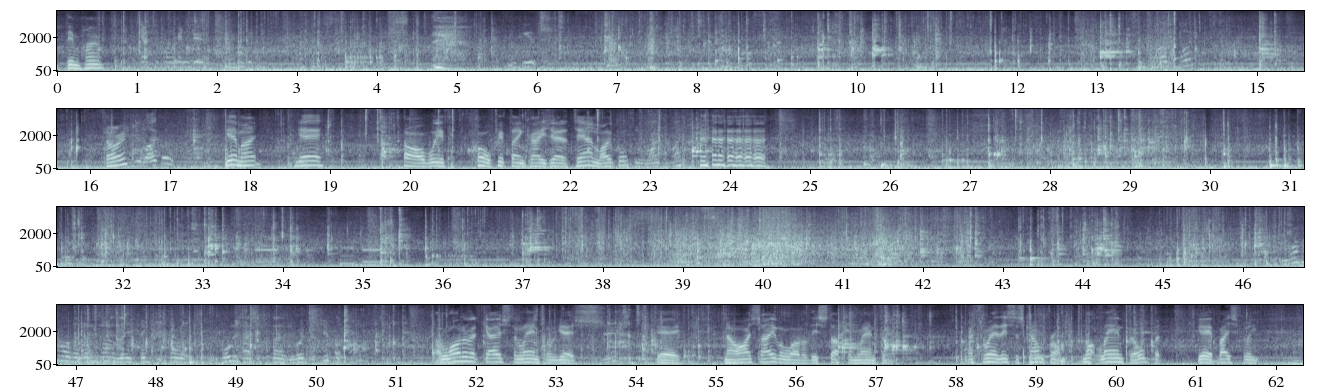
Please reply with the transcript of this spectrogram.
Take them home. That's what I'm gonna do. Thank you. Sorry? You local? Yeah, mate. Yeah. Oh, we call 15 k's out of town local. lot of it goes to landfill, yes. Yeah. No, I save a lot of this stuff from landfill. That's where this has come from. Not landfill, but yeah, basically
